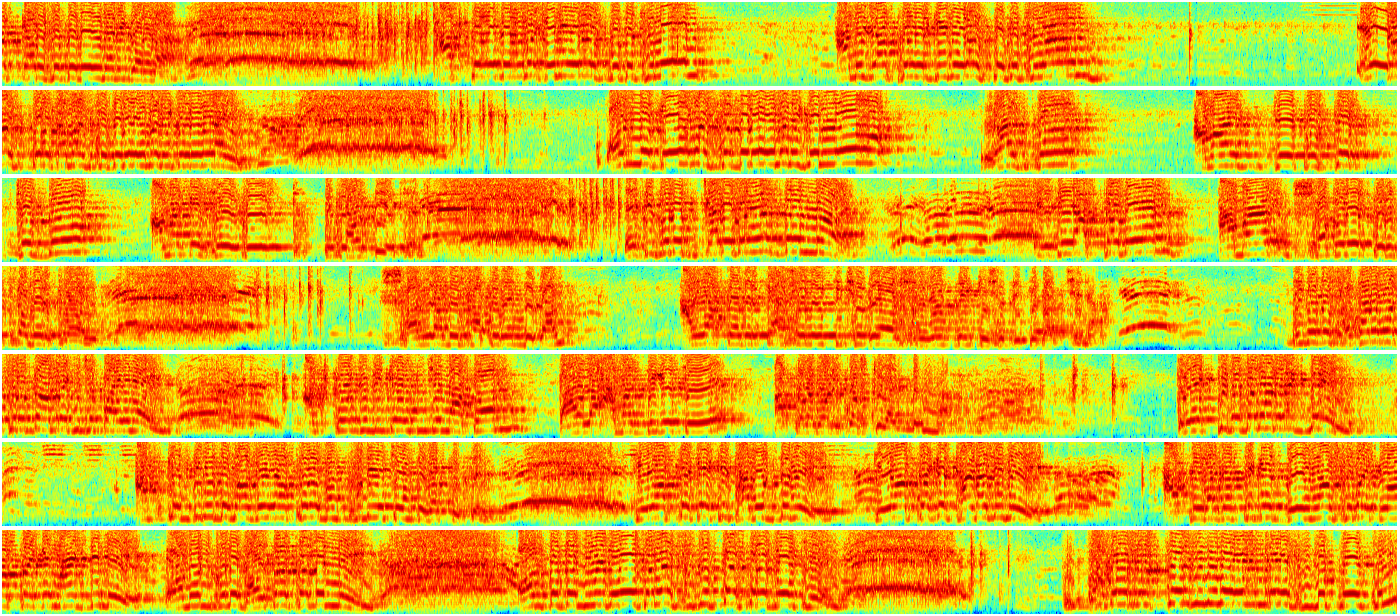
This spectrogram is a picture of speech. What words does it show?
জামাত সাথে বেইমানি করে না। আপনারা যে আমাকে নিয়ে রাজপথে ছিলেন, আমি যে আপনাদেরকে নিয়ে রাজপথে ছিলাম, এই রাজপথ আমার সাথে বেইমানি করে নাই। অন্য কেউ আমার সাথে বেইমানি করল, রাজপথ আমার যে পোস্টের যোগ্য, আমাকে সেই পোস্ট উপহার দিয়েছেন এটি কোনো কারও দয়ার দান নয় এটি আপনাদের আমার সকলের পরিশ্রমের ফল সংগ্রামী সাথে বন্ধুগণ, আমি আপনাদেরকে আসলে কিছু দেওয়ার সুযোগ নেই, কিছু দিতে পারছি না। বিগত সতেরো বছর তো আমরা কিছু পাই নাই। আজকে যদি কেউ কিছু না পান, তাহলে আমার দিকে চেয়ে আপনারা বড় কষ্ট রাখবেন না। এমন কোনো ভয় আপনাদের নেই। অন্তত নিয়ে বেড়ে চলার সুযোগটা আপনারা পেয়েছেন। যাদের রক্তের বিনিময়ে আমরা এই সুযোগ পেয়েছি,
